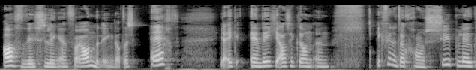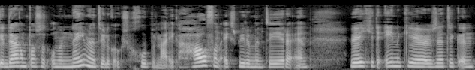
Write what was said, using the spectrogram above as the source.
afwisseling en verandering. Dat is echt, ja, ik, en weet je, als ik dan een, ik vind het ook gewoon super leuk en daarom past het ondernemen natuurlijk ook zo goed bij mij. Ik hou van experimenteren en weet je, de ene keer zet ik een,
